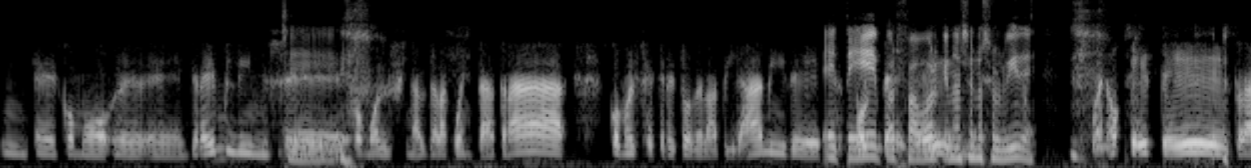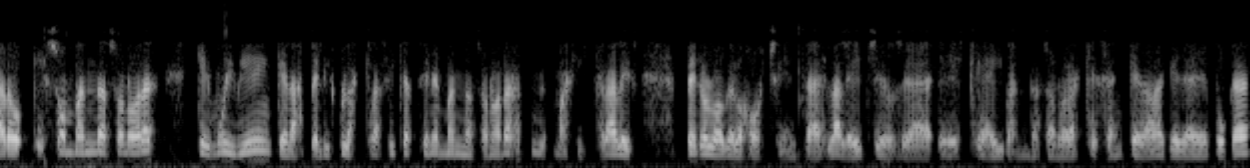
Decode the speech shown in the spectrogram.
mm, eh, como eh, eh, Gremlins, como El final de la cuenta atrás, como El secreto de la pirámide. ET, por favor, que no se nos olvide. Bueno, ET, claro, que son bandas sonoras que muy bien, que las películas clásicas tienen bandas sonoras magistrales, pero lo de los 80 es la leche, o sea, es que hay bandas sonoras que se han quedado aquella época,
